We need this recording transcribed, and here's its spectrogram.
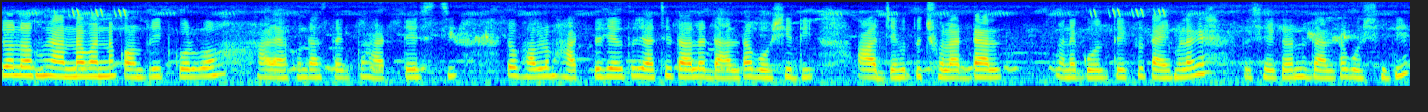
চলো এখন রান্না বান্না কমপ্লিট করব। আর এখন রাস্তায় একটু হাঁটতে এসেছি। তো ভাবলাম হাঁটতে যেহেতু যাচ্ছি, তাহলে ডালটা বসিয়ে দিই। আর যেহেতু ছোলার ডাল মানে গলতে একটু টাইম লাগে, তো সেই কারণে ডালটা বসিয়ে দিই।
